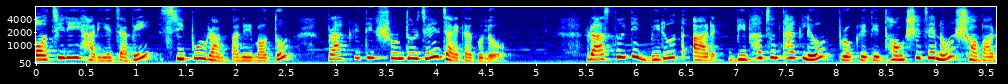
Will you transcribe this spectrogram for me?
অচিরেই হারিয়ে যাবে শ্রীপুর রাংপানির মতো প্রাকৃতিক সৌন্দর্যের জায়গাগুলো। রাজনৈতিক বিরোধ আর বিভাজন থাকলেও প্রকৃতি ধ্বংসে যেন সবার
